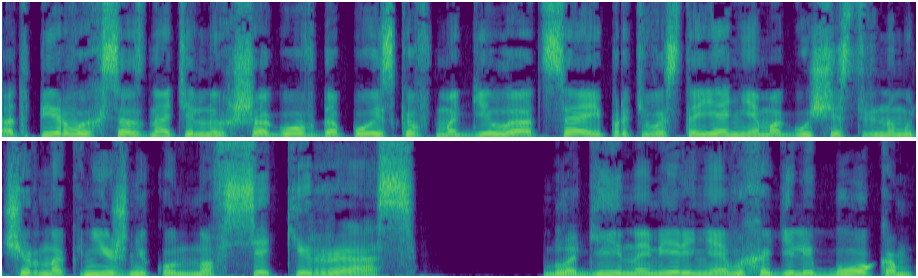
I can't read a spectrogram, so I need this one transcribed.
От первых сознательных шагов до поисков могилы отца и противостояния могущественному чернокнижнику, но всякий раз благие намерения выходили боком.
